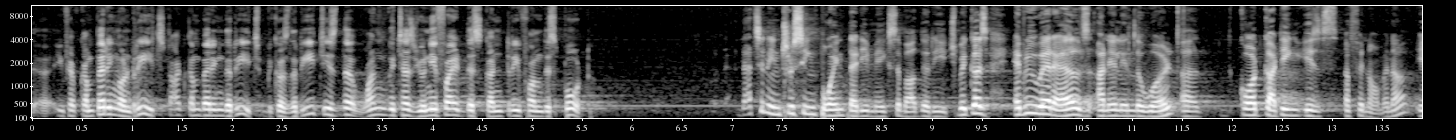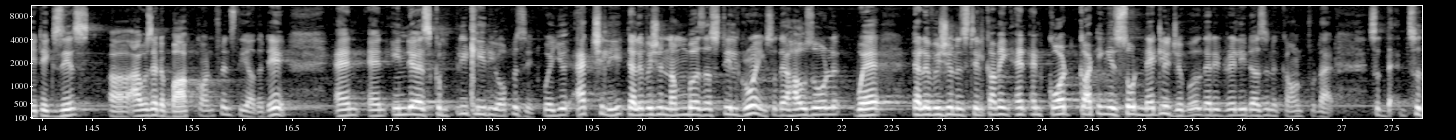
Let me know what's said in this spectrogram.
the, if you're comparing on reach, start comparing the reach, because the reach is the one which has unified this country from this port. That's an interesting point that he makes about the reach because everywhere else, Anil, in the world, uh, cord cutting is a phenomena. It exists. Uh, I was at a BARC conference the other day, and, and India is completely the opposite, where you actually, television numbers are still growing. So the household where television is still coming, and, and cord cutting is so negligible that it really doesn't account for that. So, that, so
